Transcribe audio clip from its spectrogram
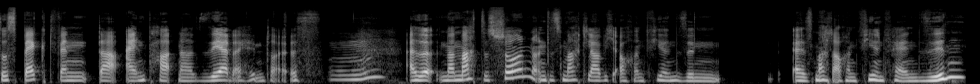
suspekt, wenn da ein Partner sehr dahinter ist. Mhm. Also man macht es schon und es macht, glaube ich, auch in vielen Sinnen, äh, es macht auch in vielen Fällen Sinn.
